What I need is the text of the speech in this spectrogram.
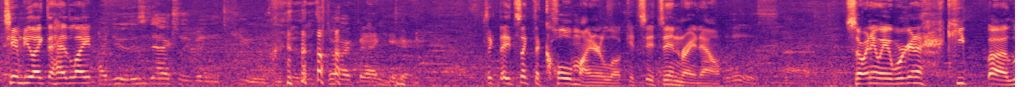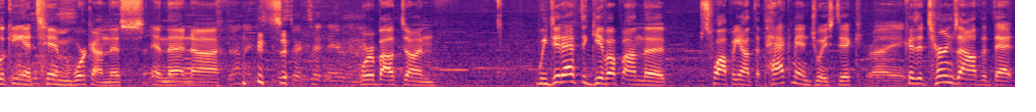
Tim, do you like the headlight? I do. This has actually been huge because it's dark back here. It's like it's like the coal miner look. It's it's in right now. It is. So anyway, we're gonna keep uh, looking at Tim work on this, and then It's done. I uh, just start everything. we're about done. We did have to give up on the swapping out the Pac-Man joystick, Right. Because it turns out that that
